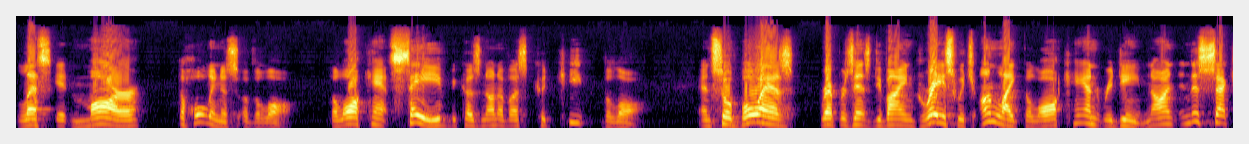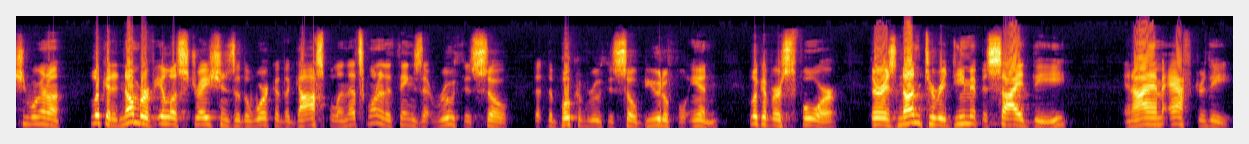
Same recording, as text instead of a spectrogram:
lest it mar the holiness of the law. The law can't save because none of us could keep the law. And so Boaz represents divine grace, which unlike the law can redeem. Now, in this section, we're going to look at a number of illustrations of the work of the gospel, and that's one of the things that Ruth is so, that the book of Ruth is so beautiful in. Look at verse 4. There is none to redeem it beside thee, and I am after thee.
